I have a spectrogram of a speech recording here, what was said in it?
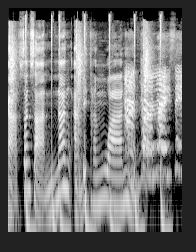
กาศสร้างสารรค์นั่งอ่านได้ทั้งวันเธอเลยสิ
